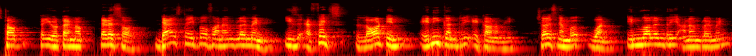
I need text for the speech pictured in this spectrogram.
Stop your time up. Let us solve. Dash type of unemployment is affects lot in any country economy. Choice number 1 involuntary unemployment.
